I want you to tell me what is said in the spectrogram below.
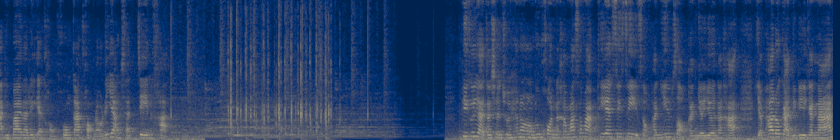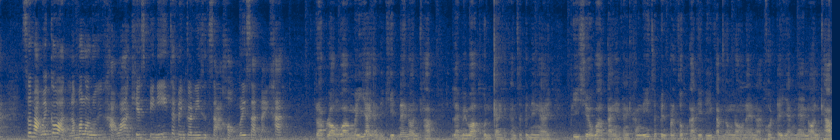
อธิบายรายละเอียดของโครงการของเราได้อย่างชัดเจนค่ะ พี่ก็อยากจะเชิญชวนให้น้องๆทุกคนนะคะ มาสมัครที่ ACC 2022 กันเยอะๆนะคะ อย่าพลาดโอกาสดีๆกันนะ สมัครไว้ก่อนแล้วมารอรุ้นกันค่ะว่าเคสปีนี้จะเป็นกรณีศึกษาของบริษัทไหนค่ะ รับรองว่าไม่ยากอย่างที่คิดแน่นอนครับ และไม่ว่าผลการแข่งขันจะเป็นยังไง พี่เชื่อว่าการแข่งขันครั้งนี้จะเป็นประสบการณ์ที่ดีกับน้องๆในอนาคตได้อย่างแน่นอนครับ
